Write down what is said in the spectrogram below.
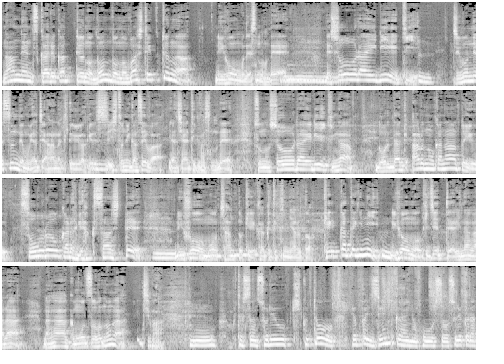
何年使えるかっていうのをどんどん伸ばしていくっていうのがリフォームですので、で将来利益、自分で住んでも家賃払わなくていいわけですし、人に貸せば家賃入ってきますので、その将来利益がどれだけあるのかなという、総量から逆算して、リフォームをちゃんと計画的にやると。結果的にリフォームをきちっとやりながら、長く持つのが一番。うん、福田さん、それを聞くと、やっぱり前回の放送、それから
